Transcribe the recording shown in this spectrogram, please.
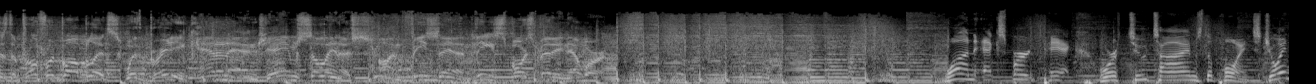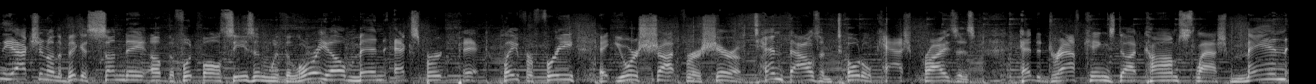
This is the Pro Football Blitz with Brady Cannon and James Salinas on VSIN, the Sports Betting Network. One expert pick worth two times the points. Join the action on the biggest Sunday of the football season with the L'Oreal Men Expert Pick. Play for free at your shot for a share of 10,000 total cash prizes. Head to DraftKings.com slash man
